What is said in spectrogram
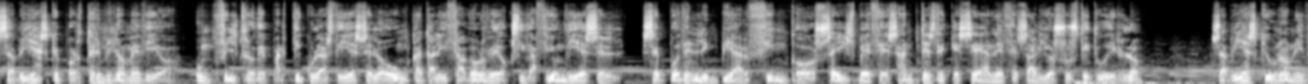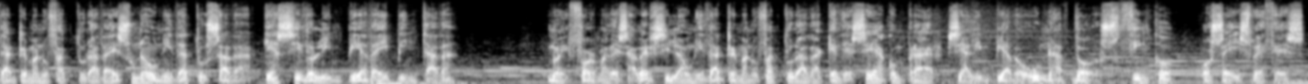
¿Sabías que por término medio, un filtro de partículas diésel o un catalizador de oxidación diésel se pueden limpiar 5 o 6 veces antes de que sea necesario sustituirlo? ¿Sabías que una unidad remanufacturada es una unidad usada que ha sido limpiada y pintada? No hay forma de saber si la unidad remanufacturada que desea comprar se ha limpiado una, dos, cinco o seis veces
